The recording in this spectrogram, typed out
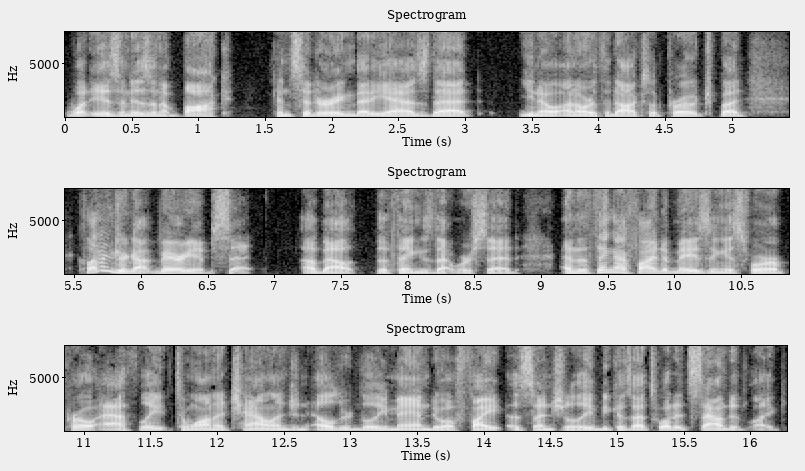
what is and isn't a balk, considering that he has that you know unorthodox approach. But Clevinger got very upset about the things that were said. And the thing I find amazing is for a pro athlete to want to challenge an elderly man to a fight, essentially, because that's what it sounded like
